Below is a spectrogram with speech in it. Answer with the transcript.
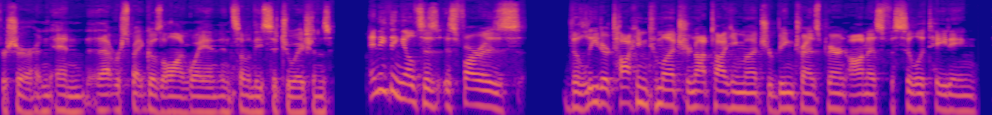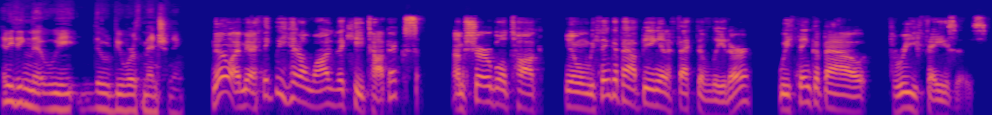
for sure, and and that respect goes a long way in, in some of these situations. Anything else as as far as the leader talking too much or not talking much or being transparent, honest, facilitating anything that we that would be worth mentioning? No, I mean I think we hit a lot of the key topics. I'm sure we'll talk, you know, when we think about being an effective leader, we think about three phases.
